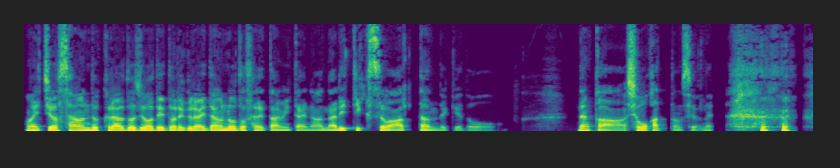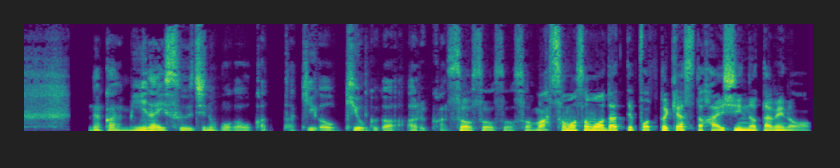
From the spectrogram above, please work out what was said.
まあ一応サウンドクラウド上でどれぐらいダウンロードされたみたいなアナリティクスはあったんだけど、なんか、しょぼかったんですよね。なんか見えない数字の方が多かった気が、記憶がある感じ。そうそうそうそう。まあそもそもだって、ポッドキャスト配信のための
